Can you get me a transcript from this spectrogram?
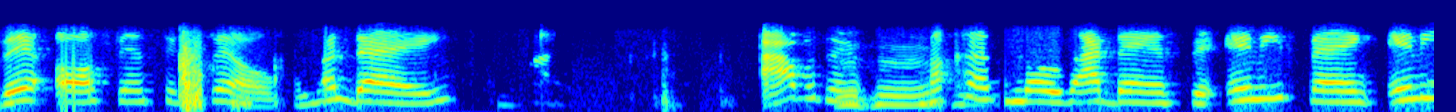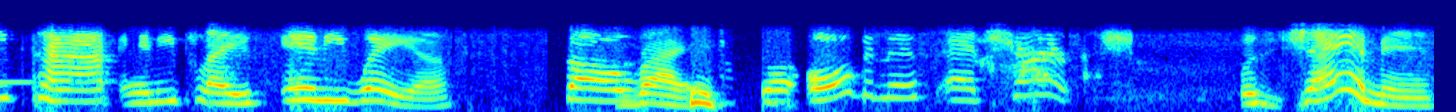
their authentic self. One day, I was in Mhm. my cousin knows I danced to anything, anytime, any place, anywhere. So Right. the organist at church was jamming,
